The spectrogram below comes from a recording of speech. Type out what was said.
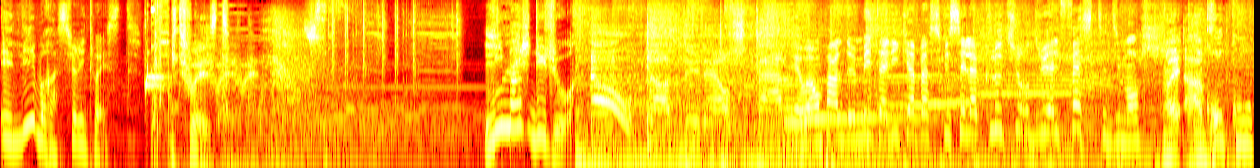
et Libre sur It West. It West. L'image du jour. Et ouais, on parle de Metallica parce que c'est la clôture du Hellfest dimanche. Ouais, un gros coup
